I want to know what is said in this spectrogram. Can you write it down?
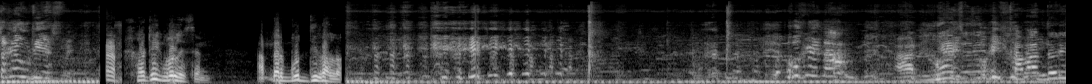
টাকা উঠে আসবে। সঠিক বলেছেন। আপনার বুদ্ধি ভালো। ওকে দাম। আর ইয়া যদি খাবার ধরি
